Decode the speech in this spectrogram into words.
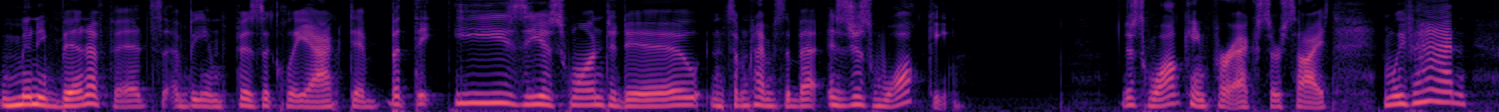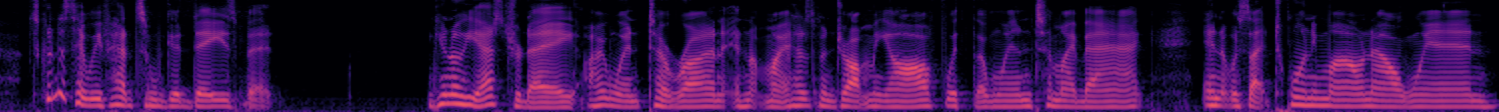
many benefits of being physically active, but the easiest one to do, and sometimes the best, is just walking. Just walking for exercise. And we've had, I was going to say we've had some good days, but you know, yesterday I went to run and my husband dropped me off with the wind to my back, and it was like 20 mile an hour wind,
